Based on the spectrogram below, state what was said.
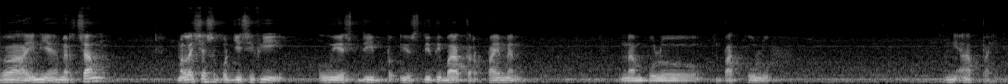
Wah ini ya merchant Malaysia support GCV USD USDT barter payment 60 40 ini apa ini?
